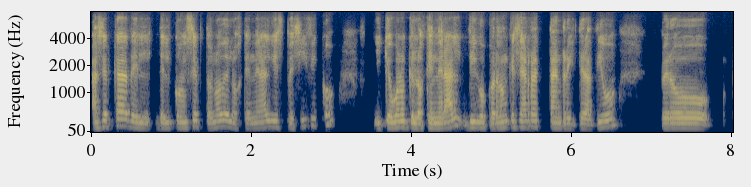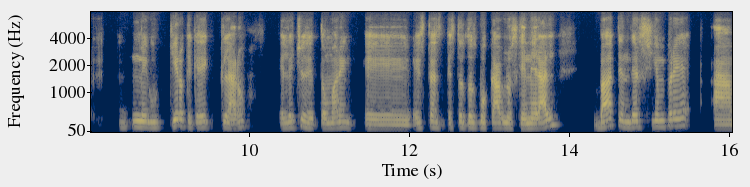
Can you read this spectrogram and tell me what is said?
acerca del, del, concepto, ¿no? De lo general y específico, y qué bueno que lo general, digo, perdón que sea tan reiterativo, pero me quiero que quede claro el hecho de tomar en, eh, estas, estos dos vocablos general va a tender siempre a,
